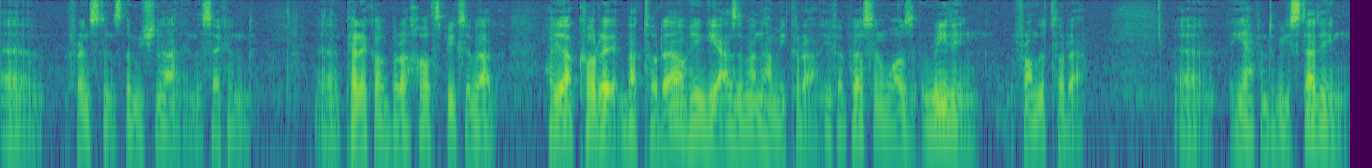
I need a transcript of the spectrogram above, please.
Uh, for instance, the Mishnah in the second uh, Perek of Barachot speaks about Haya kore batorah higi hamikra. If a person was reading from the Torah, uh, he happened to be studying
